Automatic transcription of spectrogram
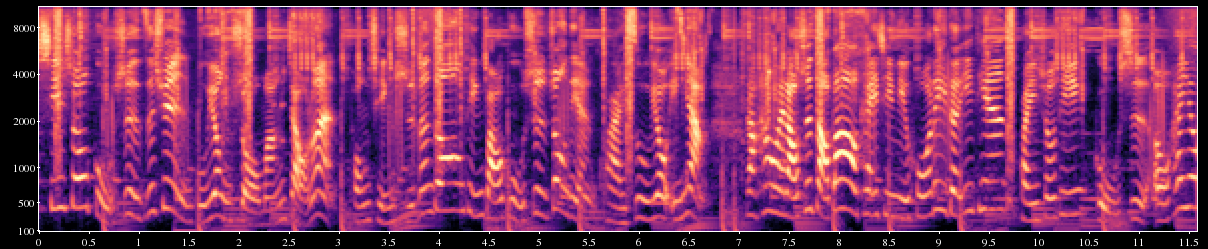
吸收股市资讯，不用手忙脚乱，通勤十分钟听饱股市重点，快速又营养，让汉伟老师早报开启你活力的一天。欢迎收听股市哦嗨哟，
